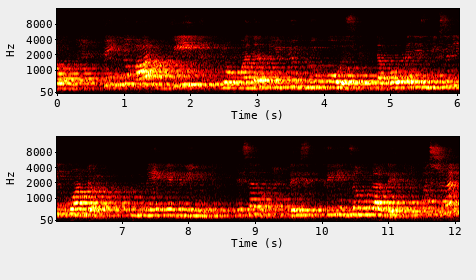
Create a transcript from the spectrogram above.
When you are weak, your mother give you glucose. The powder is mixed in water to make a drink. Yes or no? There is three examples are there. First one,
